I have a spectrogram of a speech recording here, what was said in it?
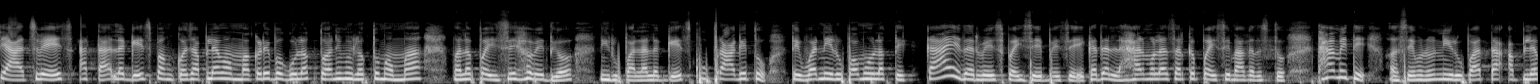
त्याच वेळेस आता लगेच पंकज आपल्या मम्माकडे बघू लागतो आणि म्हणू लागतो मम्मा मला पैसे हवेत ग. निरुपाला लगेच खूप राग येतो. तेव्हा निरुपा म्हणू लागते काय दरवेळेस पैसे पैसे? एखाद्या लहान मुलासारखं पैसे मागत असतो. थांब येते असे म्हणून निरुपा आता आपल्या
